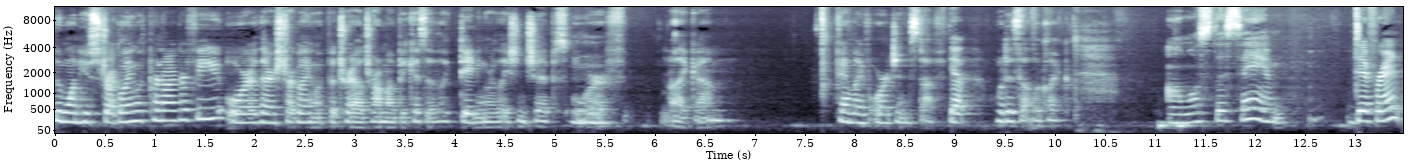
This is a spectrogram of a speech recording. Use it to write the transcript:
the one who's struggling with pornography or they're struggling with betrayal trauma because of like dating relationships mm-hmm. or f- like um family of origin stuff. Yep. What does that look like? almost the same. Different,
